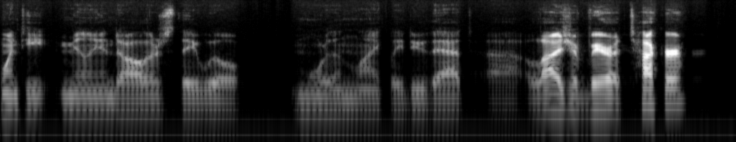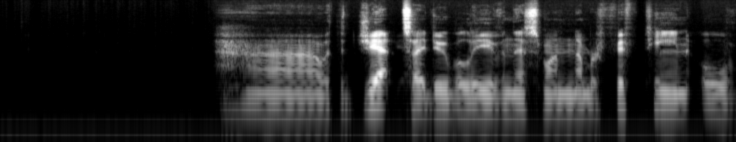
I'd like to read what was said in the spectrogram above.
$20 million. They will more than likely do that. Uh, Alijah Vera-Tucker. Uh, with the Jets, I do believe in this one. Number 15 over,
